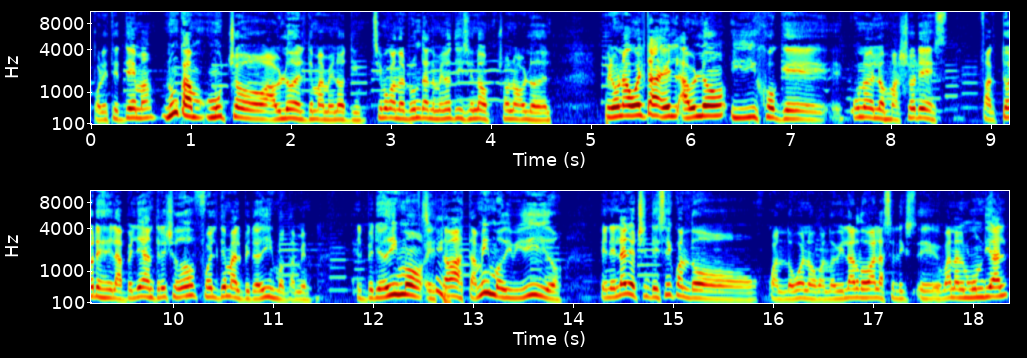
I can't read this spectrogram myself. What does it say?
por este tema. Nunca mucho habló del tema Menotti. Siempre cuando le preguntan de Menotti dice, no, yo no hablo de él. Pero una vuelta él habló y dijo que uno de los mayores factores de la pelea entre ellos dos fue el tema del periodismo también. El periodismo estaba hasta mismo dividido. En el año 86, cuando, cuando, bueno, cuando Bilardo va a la eh, van al Mundial,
